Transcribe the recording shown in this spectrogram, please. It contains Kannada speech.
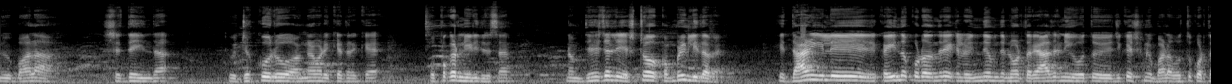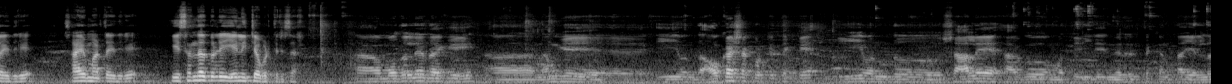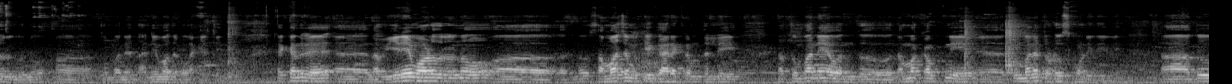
ನೀವು ಭಾಳ ಶ್ರದ್ಧೆಯಿಂದ ಜಕ್ಕೂರು, ಅಂಗನವಾಡಿ ಕೇಂದ್ರಕ್ಕೆ ಉಪಕರಣ ನೀಡಿದ್ರಿ ಸರ್. ನಮ್ಮ ದೇಶದಲ್ಲಿ ಎಷ್ಟೋ ಕಂಪ್ನಿಗಳಿದ್ದಾವೆ. ಈ ದಾನಿಯಲ್ಲಿ ಕೈಯಿಂದ ಕೊಡೋದಂದರೆ ಕೆಲವು ಹಿಂದೆ ಮುಂದೆ ನೋಡ್ತಾರೆ. ಆದರೆ ನೀವು ಇವತ್ತು ಎಜುಕೇಷನ್ಗೆ ಭಾಳ ಒತ್ತು ಕೊಡ್ತಾ ಇದ್ದೀರಿ, ಸಹಾಯ ಮಾಡ್ತಾ ಇದ್ದೀರಿ. ಈ ಸಂದರ್ಭದಲ್ಲಿ ಏನು ಇಚ್ಛೆ ಪಡ್ತೀರಿ ಸರ್? ಮೊದಲನೇದಾಗಿ ನಮಗೆ ಈ ಒಂದು ಅವಕಾಶ ಕೊಟ್ಟಿದ್ದಕ್ಕೆ ಈ ಒಂದು ಶಾಲೆ ಹಾಗೂ ಮತ್ತು ಇಲ್ಲಿ ನೆರೆದಿರ್ತಕ್ಕಂಥ ಎಲ್ಲರಿಗೂ ತುಂಬಾ ಧನ್ಯವಾದಗಳನ್ನ ಹೇಳ್ತೀನಿ. ಯಾಕಂದರೆ ನಾವು ಏನೇ ಮಾಡಿದ್ರೂ ಸಮಾಜಮುಖಿ ಕಾರ್ಯಕ್ರಮದಲ್ಲಿ ನಾವು ತುಂಬಾ ಒಂದು, ನಮ್ಮ ಕಂಪ್ನಿ ತುಂಬಾ ತೊಡಗಿಸ್ಕೊಂಡಿದ್ದೀವಿ ಅದು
